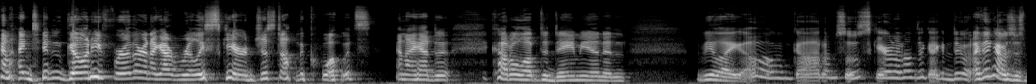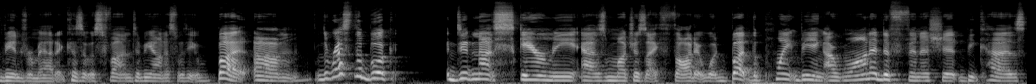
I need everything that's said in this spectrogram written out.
and I didn't go any further and I got really scared just on the quotes. And I had to cuddle up to Damien and be like, oh God, I'm so scared. I don't think I can do it. I think I was just being dramatic because it was fun, to be honest with you. But um, the rest of the book did not scare me as much as I thought it would. But the point being, I wanted to finish it because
